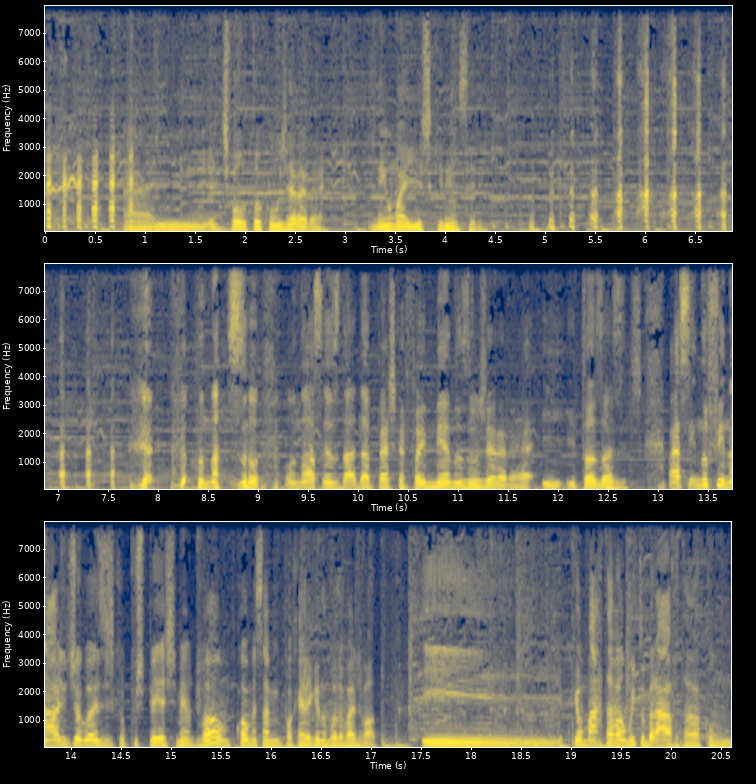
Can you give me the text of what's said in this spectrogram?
Aí a gente voltou com um gereré. Nenhuma isca e nenhum siri. o, nosso, o nosso resultado da pesca foi menos um gereré e, e todas as iscas. Mas assim, no final a gente jogou as iscas pros peixes mesmo. Vamos, come essa porcaria que não vou levar de volta. E. Porque o mar tava muito bravo, tava com,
